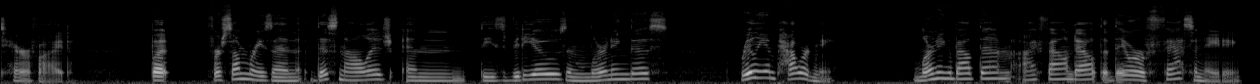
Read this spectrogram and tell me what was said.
terrified. But for some reason, this knowledge and these videos and learning this really empowered me. Learning about them, I found out that they were fascinating.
